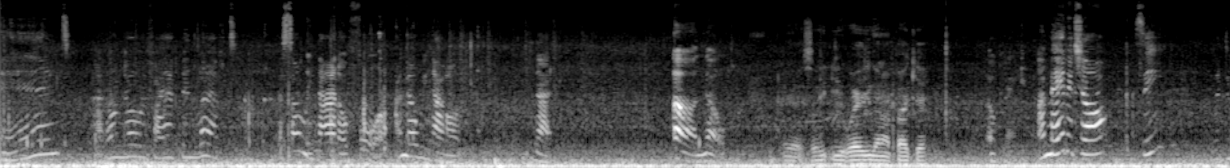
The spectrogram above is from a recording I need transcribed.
And I don't know if I have been left. It's only 9.04. I know we not on, not, uh, no. Yeah, so you, where are you gonna park here? Okay. I made it, y'all. See? The Du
